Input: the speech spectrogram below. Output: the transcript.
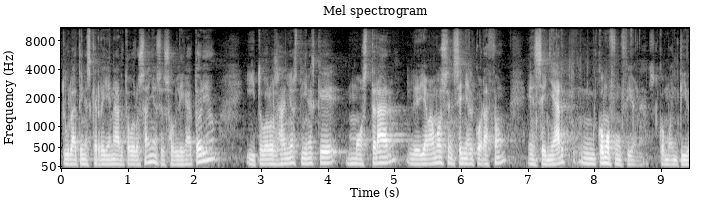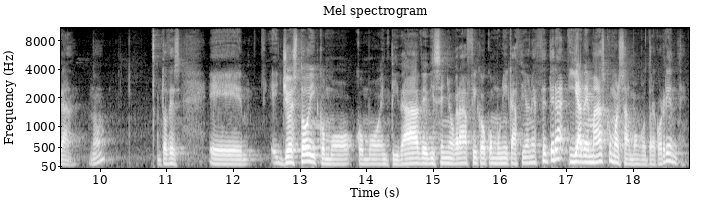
tú la tienes que rellenar todos los años, es obligatorio, y todos los años tienes que mostrar, le llamamos enseña el corazón, enseñar mm, cómo funcionas como entidad. ¿no? Entonces, eh, yo estoy como, como, entidad de diseño gráfico, comunicación, etcétera, y además como el Salmón Contracorriente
